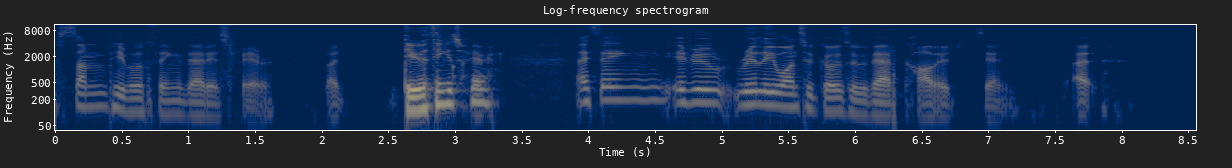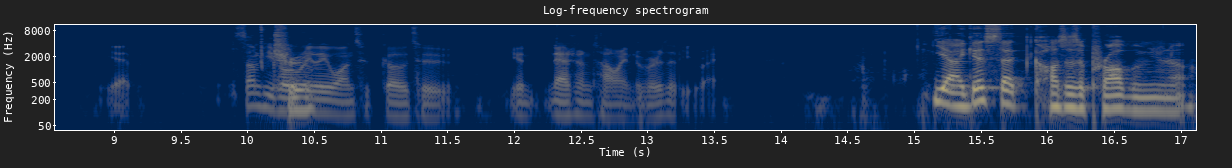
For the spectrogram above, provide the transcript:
some people think that is fair. But do you think it's fair? I think if you really want to go to that college, then, I, yeah, some people True. really want to go to Un- National Taiwan University, right? Yeah, I guess that causes a problem. You know,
